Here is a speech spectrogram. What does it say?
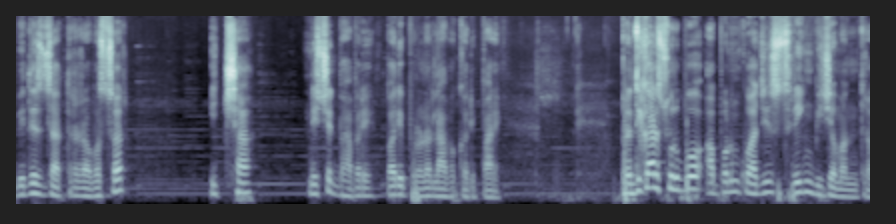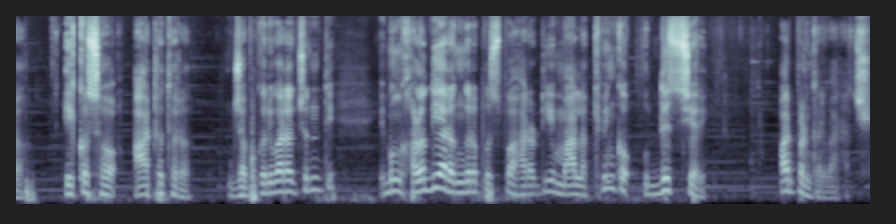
ବିଦେଶ ଯାତ୍ରାର ଅବସର ଇଚ୍ଛା ନିଶ୍ଚିତ ଭାବରେ ପରିପୂରଣ ଲାଭ କରିପାରେ ପ୍ରତିକାର ସ୍ୱରୂପ ଆପଣଙ୍କୁ ଆଜି ଶ୍ରୀଂ ବୀଜ ମନ୍ତ୍ର ଏକଶହ ଆଠ ଥର ଜପ କରିବାର ଅଛନ୍ତି एवं हलदिया रंगर पुष्पहार माँ लक्ष्मी उद्देश्य अर्पण करार अच्छे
